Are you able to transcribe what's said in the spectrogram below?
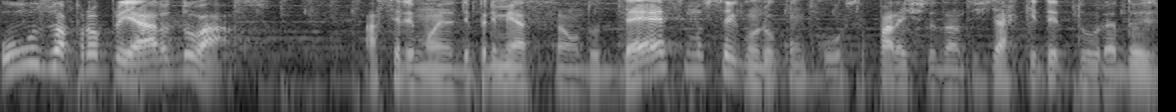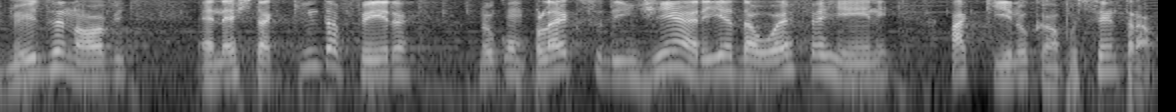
uso apropriado do aço. A cerimônia de premiação do 12º concurso para estudantes de arquitetura 2019 é nesta quinta-feira no Complexo de Engenharia da UFRN, aqui no campus central.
